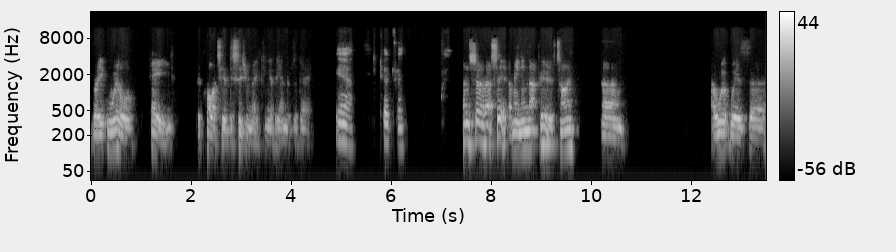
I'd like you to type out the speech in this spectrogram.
but it will aid the quality of decision making at the end of the day. Yeah, totally. And so that's it. I mean, in that period of time, um, I worked with uh,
